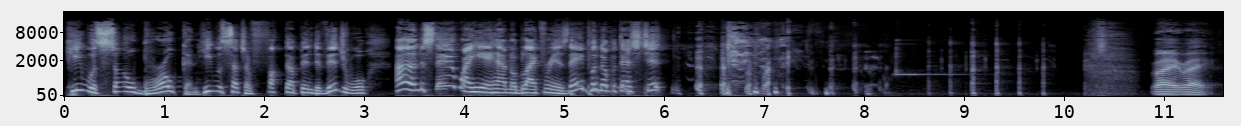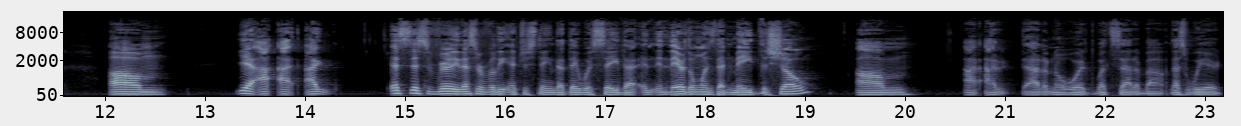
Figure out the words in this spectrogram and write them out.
he was so broken. He was such a fucked up individual. I understand why he ain't have no black friends. They ain't putting up with that shit. Right, right. Right. Um, yeah, I, I, I it's just really that's a really interesting that they would say that, and, and they're the ones that made the show. Um, I, I, I don't know what what's that about. That's weird.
